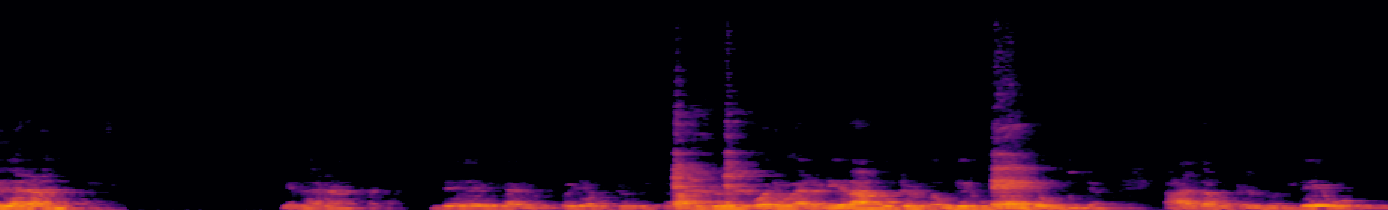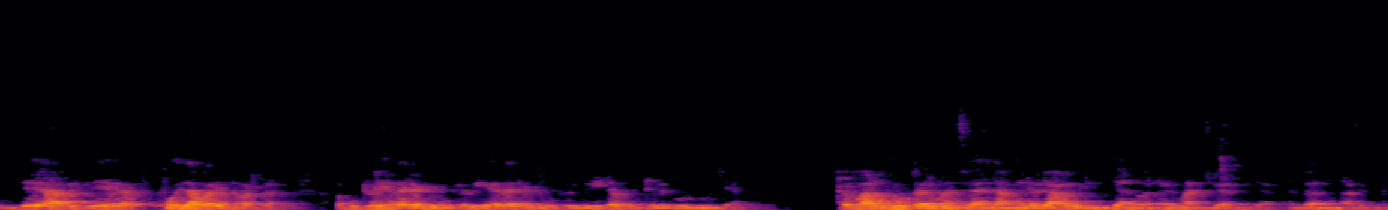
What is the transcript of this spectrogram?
ഏത് ആരാണ് ഇതേ വിചാരമുള്ളൂ. എവിടെയാ കുട്ടികൾ ആ ആരാണ് ഏതാണ് കുട്ടികളെന്ന്? ഒരു കുട്ടികളില്ല ഒന്നുമില്ല. ആരതാ കുട്ടികളെന്ന്? ഇതേ ഇതേ ഇതേ എപ്പോൾ ഇതാ പറയുന്ന വർത്താനം ആ കുട്ടികൾ ഏതാ രണ്ട് കുട്ടികൾ ഏതാ രണ്ട് കുട്ടികൾ ഇവിടെ കുട്ടികൾ ഒന്നുമില്ല. അത് പറഞ്ഞു കൊടുത്താലും മനസ്സിലായില്ല അങ്ങനെ ഒരാളുടെ ഇല്ല എന്ന് പറഞ്ഞാലും മനസ്സിലാകില്ല എന്താണെന്ന് അറിയില്ല.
